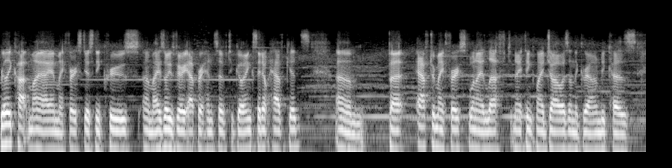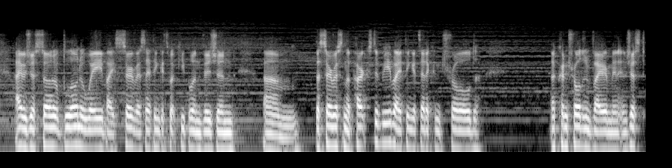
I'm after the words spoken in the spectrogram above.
really caught my eye on my first Disney cruise. Um, I was always very apprehensive to going because I don't have kids. Um, but after my first one, I left, and I think my jaw was on the ground because I was just so blown away by service. I think it's what people envision um, the service in the parks to be, but I think it's at a controlled a controlled environment and just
